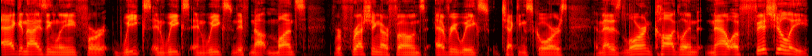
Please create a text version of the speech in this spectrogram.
agonizingly for weeks and weeks and weeks, if not months, refreshing our phones every week, checking scores, and that is Lauren Coughlin, now officially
